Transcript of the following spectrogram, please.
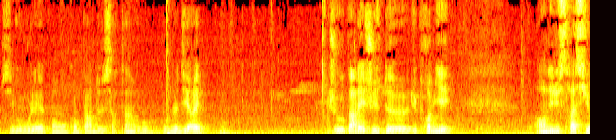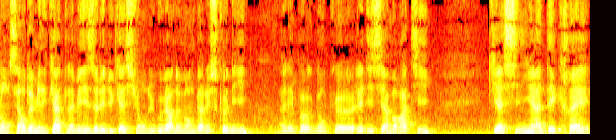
si vous voulez qu'on parle de certains, vous me le direz. Je vais vous parler juste du premier en illustration. C'est en 2004 la ministre de l'Éducation du gouvernement de Berlusconi, à l'époque, donc euh, Laetitia Moratti, qui a signé un décret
